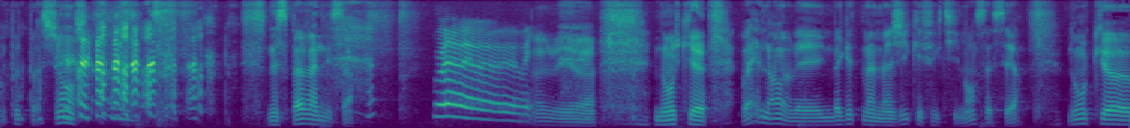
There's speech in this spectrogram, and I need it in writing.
Un peu de patience. N'est-ce pas, Vanessa? Ouais, ouais, ouais, ouais, mais, euh, Donc, euh, ouais, non, mais une baguette ma- magique, effectivement, ça sert. Donc, euh,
